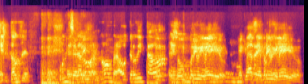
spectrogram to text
Entonces, un dictador nombra a otro dictador. Es un privilegio. ¿Qué clase de privilegio?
